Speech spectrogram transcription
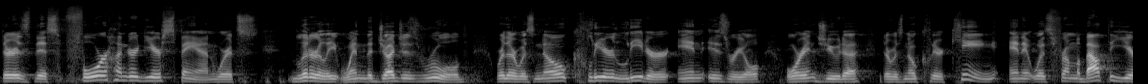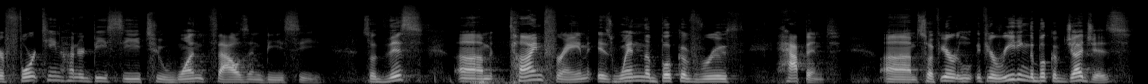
there is this 400 year span where it's literally when the judges ruled where there was no clear leader in Israel or in Judah. There was no clear king, and it was from about the year 1400 BC to 1000 BC. So this um, time frame is when the book of Ruth happened. Um, so if you're if you're reading the book of Judges,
